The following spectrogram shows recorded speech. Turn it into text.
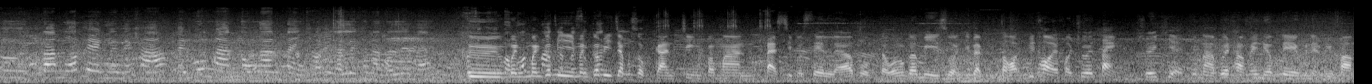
คือตามเนื้อเพลงเลยไหมคะไปร่วมงานตรงงานแต่งเขาอย่างนั้นเลยขนาดนั้นเลยไหมคือมันบว่ามันก็มีาามันก็มีจากประสบการณ์จริงประมาณ 80%แล้วครับผม แต่ว่ามันก็มีส่วนที่แบบพี่ทอยพี่ทอยเขาช่วยแต่งช่วยเขียนขึ้นมาเพื่อทำให้เนื้อเพลงมันเนี่ยมีความ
